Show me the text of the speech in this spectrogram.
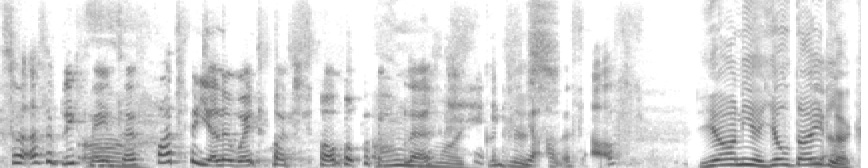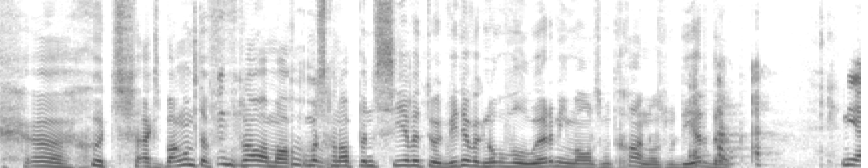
So asseblief oh. mense, vat vir julle Weight Watch saam op 'n oh vlug. Oh my goodness. Ja, alles af. Ja nee, heel duidelik. Ja. Uh, goed, ek's bang om te vra, maar kom ons gaan op punt 7 toe. Ek weet nie of ek nog wil hoor nie, maar ons moet gaan, ons moet deurdruk. nee,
